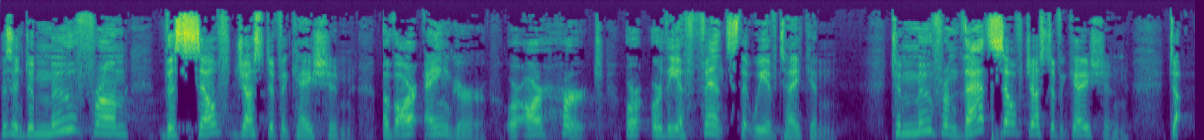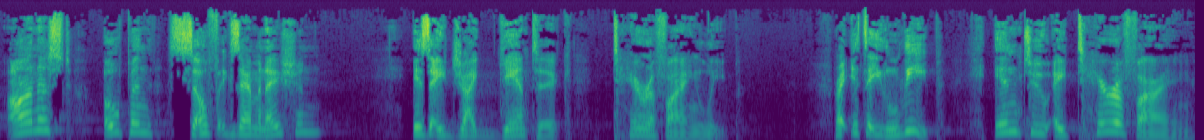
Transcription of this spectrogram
Listen, to move from the self justification of our anger or our hurt or, or the offense that we have taken, to move from that self justification to honest, open self examination is a gigantic, terrifying leap. Right? It's a leap into a terrifying,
